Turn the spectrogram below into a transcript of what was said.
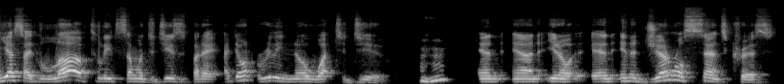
yes, I'd love to lead someone to Jesus, but I, I don't really know what to do. Mm-hmm. And and you know, and in a general sense, Chris,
